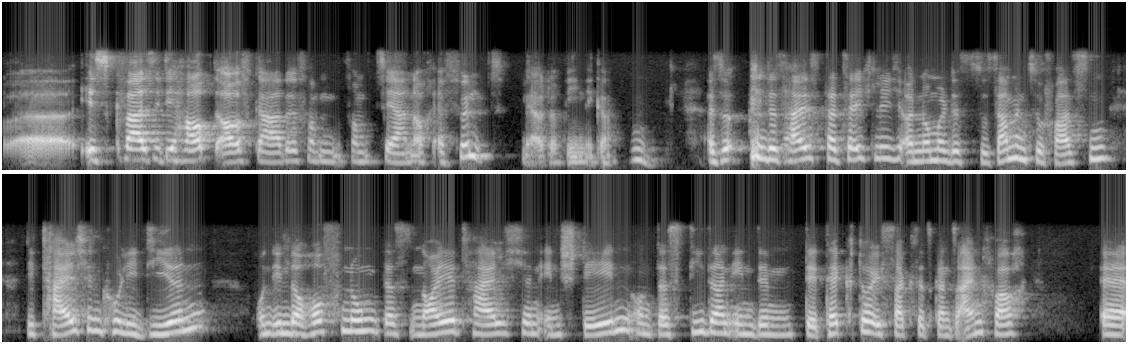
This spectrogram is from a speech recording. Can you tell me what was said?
äh, ist quasi die Hauptaufgabe vom, vom CERN auch erfüllt, mehr oder weniger. Hm. Also das heißt tatsächlich, äh, nochmal das zusammenzufassen, die Teilchen kollidieren und in der Hoffnung, dass neue Teilchen entstehen und dass die dann in dem Detektor, ich sage es jetzt ganz einfach, äh,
